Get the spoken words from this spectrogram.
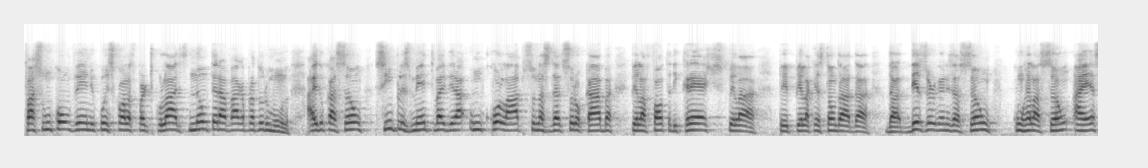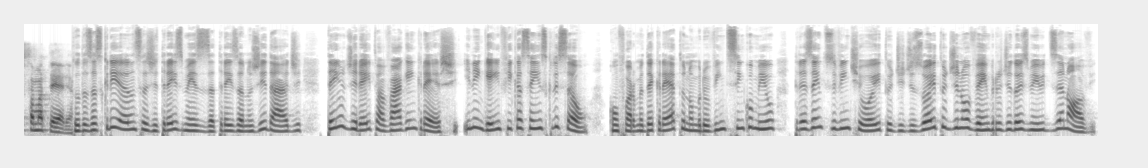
faça um convênio com escolas particulares, não terá vaga para todo mundo. A educação simplesmente vai virar um colapso na cidade de Sorocaba pela falta de creches, pela, pela questão da, da, da desorganização com relação a essa matéria. Todas as crianças de 3 meses a 3 anos de idade têm o direito à vaga em creche e ninguém fica sem inscrição, conforme o decreto número 25.328 de 18 de novembro de 2019.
